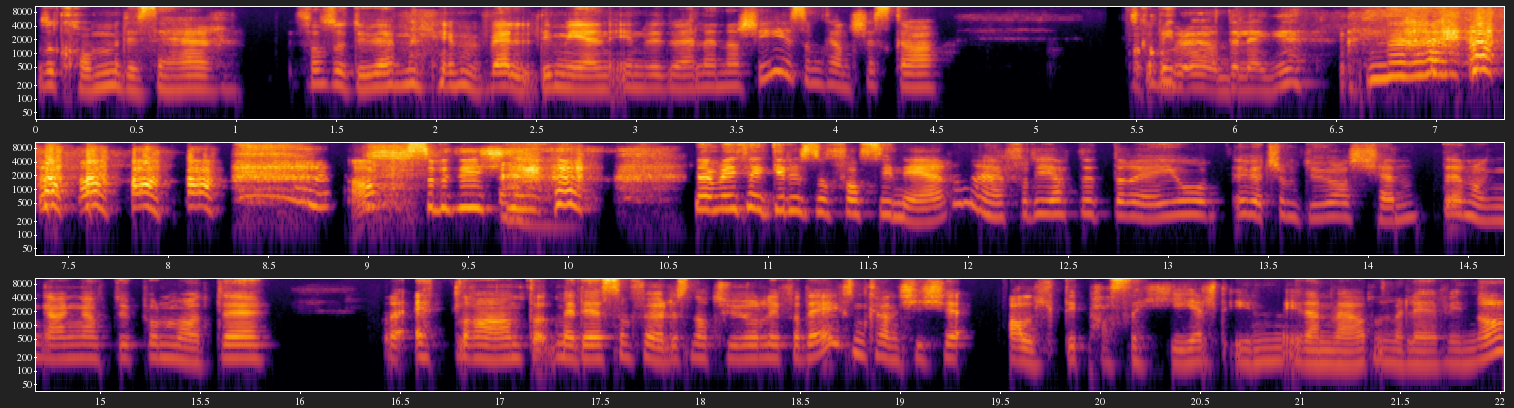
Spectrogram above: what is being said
Og så kommer disse her, sånn som du, Emilie, veldig mye individuell energi, som kanskje skal, skal bli ødelegge? Nei, absolutt ikke. Nei, men jeg tenker det er så fascinerende, fordi at det, det er jo Jeg vet ikke om du har kjent det noen gang, at du på en måte det er et eller annet med det som føles naturlig for deg, som kanskje ikke alltid passer helt inn i den verden vi lever i nå.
